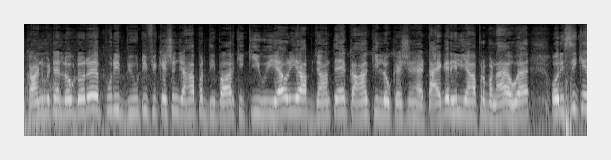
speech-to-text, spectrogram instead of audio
कांड मिठाई लोग डोरे पूरी ब्यूटिफिकेशन जहाँ पर दीवार की की हुई है और ये आप जानते हैं कहाँ की लोकेशन है। टाइगर हिल यहाँ पर बनाया हुआ है और इसी के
